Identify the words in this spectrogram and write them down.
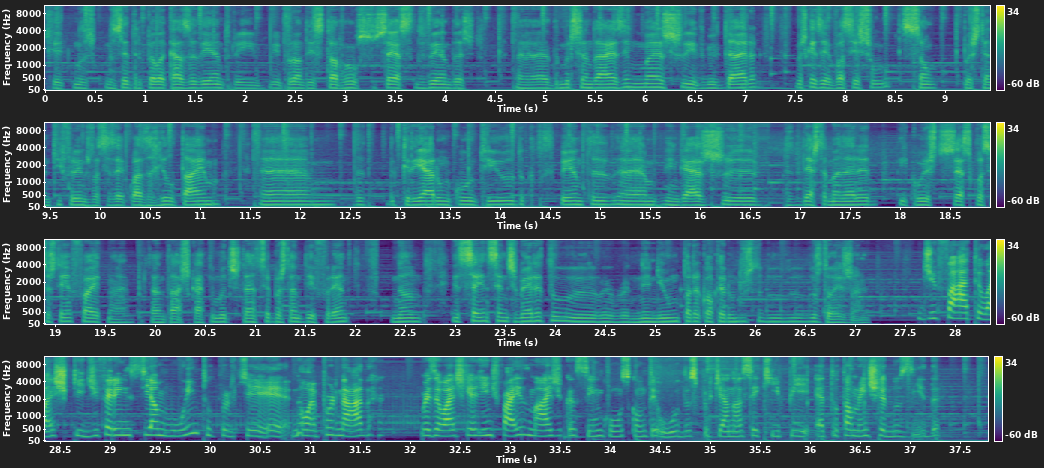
que, que nos, nos entra pela casa dentro e, e pronto, se torna um sucesso de vendas uh, de merchandising mas, e de bilheteira, mas quer dizer, vocês são, são bastante diferentes, vocês é quase real time uh, de, de, criar um conteúdo que de repente uh, engaje desta maneira e com este sucesso que vocês têm feito, não é? Portanto, acho que há aqui uma distância bastante diferente, não, sem, sem desmérito nenhum para qualquer um dos, dos dois, não é? de fato, eu acho que diferencia muito, porque não é por nada, mas eu acho que a gente faz mágica sim com os conteúdos, porque a nossa equipe é totalmente reduzida.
